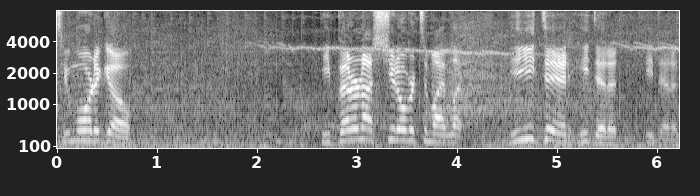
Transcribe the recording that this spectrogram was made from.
Two more to go. He better not shoot over to my left. He did. He did it. He did it.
